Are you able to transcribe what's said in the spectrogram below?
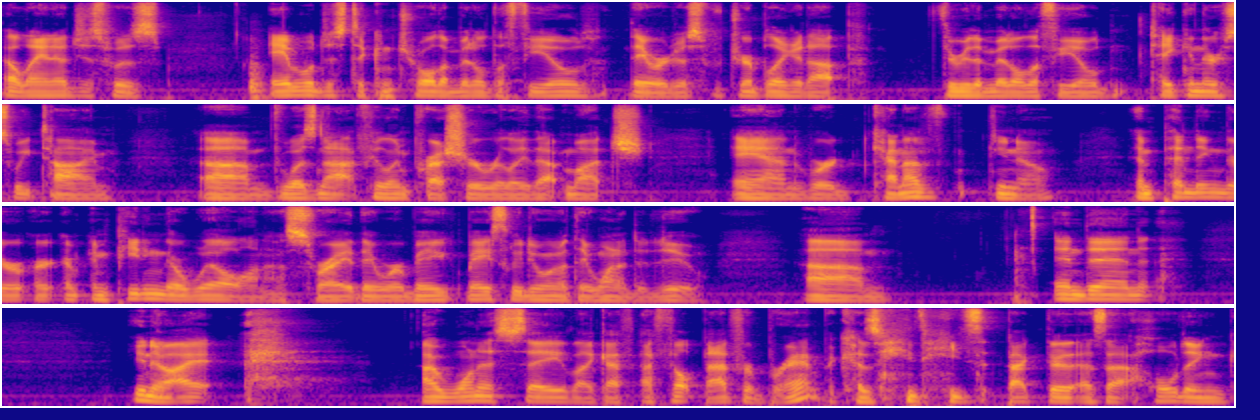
Atlanta just was able just to control the middle of the field. They were just dribbling it up through the middle of the field, taking their sweet time. Um, was not feeling pressure really that much, and were kind of you know impending their or impeding their will on us. Right, they were ba- basically doing what they wanted to do. Um, and then, you know, I I want to say like I, I felt bad for Brandt because he, he's back there as that holding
